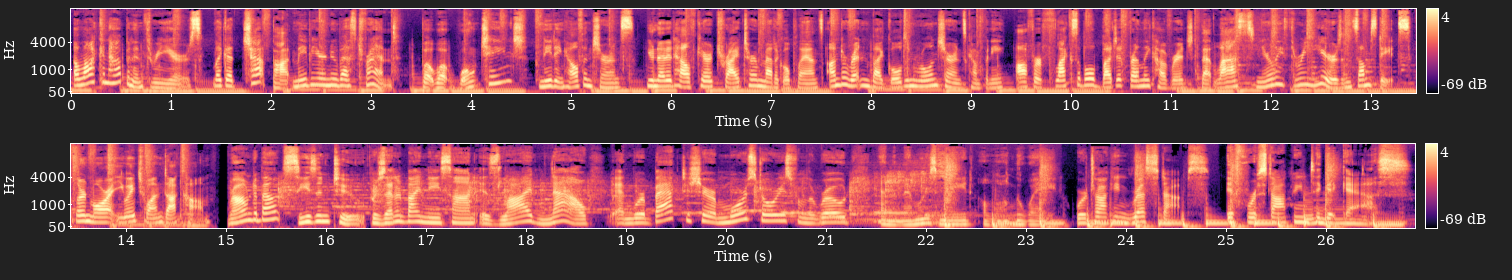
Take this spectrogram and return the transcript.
A lot can happen in three years, like a chatbot may be your new best friend. But what won't change? Needing health insurance. United Healthcare Tri Term Medical Plans, underwritten by Golden Rule Insurance Company, offer flexible, budget friendly coverage that lasts nearly three years in some states. Learn more at uh1.com. Roundabout Season 2, presented by Nissan, is live now, and we're back to share more stories from the road and the memories made along the way. We're talking rest stops, if we're stopping to get gas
